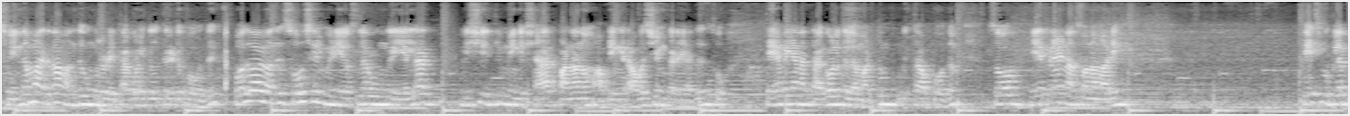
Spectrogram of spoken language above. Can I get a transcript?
ஸோ இந்த மாதிரி தான் வந்து உங்களுடைய தகவல்கள் திருட்டு போகுது. பொதுவாக வந்து சோசியல் மீடியாஸ்ல உங்க எல்லா விஷயத்தையும் நீங்க ஷேர் பண்ணணும் அப்படிங்கிற அவசியம் கிடையாது. ஸோ தேவையான தகவல்களை மட்டும் கொடுத்தா போதும். ஸோ ஏற்கனவே நான் சொன்ன மாதிரி ஃபேஸ்புக்கில்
